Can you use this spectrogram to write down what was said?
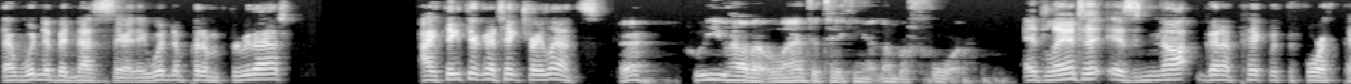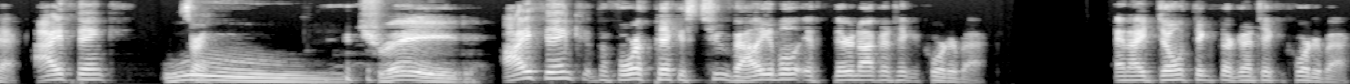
that wouldn't have been necessary. They wouldn't have put him through that. I think they're going to take Trey Lance. Okay, who do you have Atlanta taking at number four? Atlanta is not going to pick with the fourth pick. I think Sorry. Ooh, trade. I think the fourth pick is too valuable if they're not going to take a quarterback. And I don't think they're going to take a quarterback.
